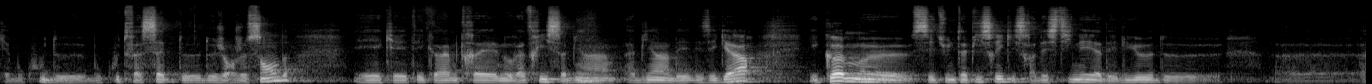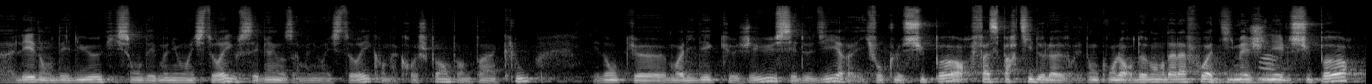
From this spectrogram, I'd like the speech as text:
qui a beaucoup de, beaucoup de facettes de, de Georges Sand et qui a été quand même très novatrice à bien, à bien des, égards. Et comme euh, c'est une tapisserie qui sera destinée à des lieux de, euh, aller dans des lieux qui sont des monuments historiques. Vous savez bien que dans un monument historique, on n'accroche pas, on ne pas un clou. Et donc, euh, moi, l'idée que j'ai eue, c'est de dire, il faut que le support fasse partie de l'œuvre. Et donc, on leur demande à la fois d'imaginer le support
